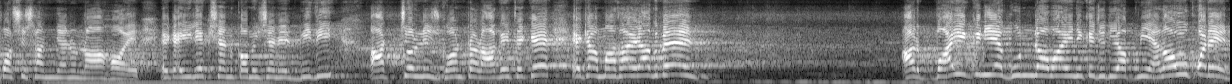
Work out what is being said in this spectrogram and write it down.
প্রশাসন যেন না হয়। এটা ইলেকশন কমিশনের বিধি, আটচল্লিশ ঘণ্টার আগে থেকে এটা মাথায় রাখবেন। আর বাইক নিয়ে গুন্ডা বাহিনীকে যদি আপনি অ্যালাউ করেন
